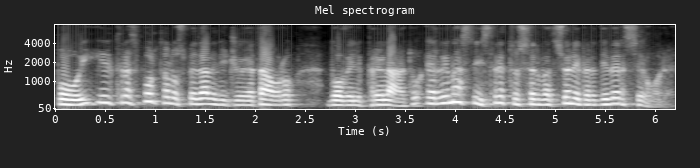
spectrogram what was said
poi il trasporto all'ospedale di Gioia Tauro, dove il prelato è rimasto in stretta osservazione per diverse ore.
